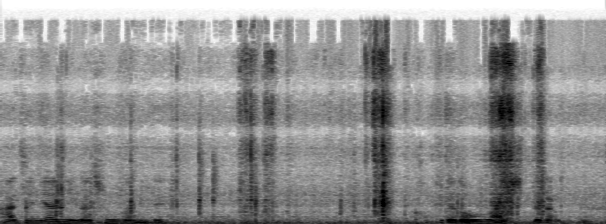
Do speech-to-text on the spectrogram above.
하진이 언니가 준 건데 커피가 너무 맛있더라고요.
